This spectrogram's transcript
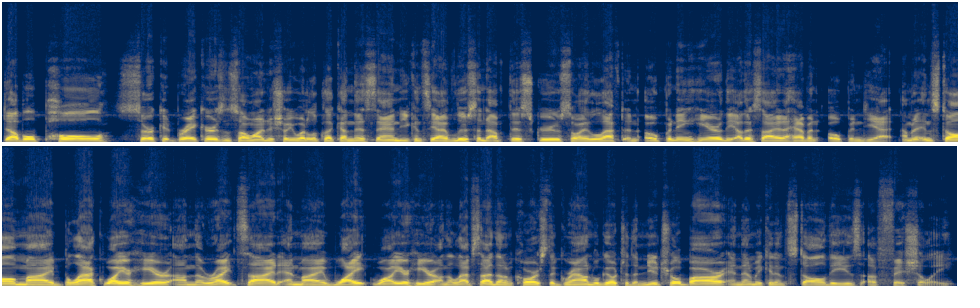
double pole circuit breakers. And so I wanted to show you what it looked like on this end. You can see I've loosened up this screw, so I left an opening here. The other side I haven't opened yet. I'm gonna install my black wire here on the right side and my white wire here on the left side. Then of course the ground will go to the neutral bar and then we can install these officially.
